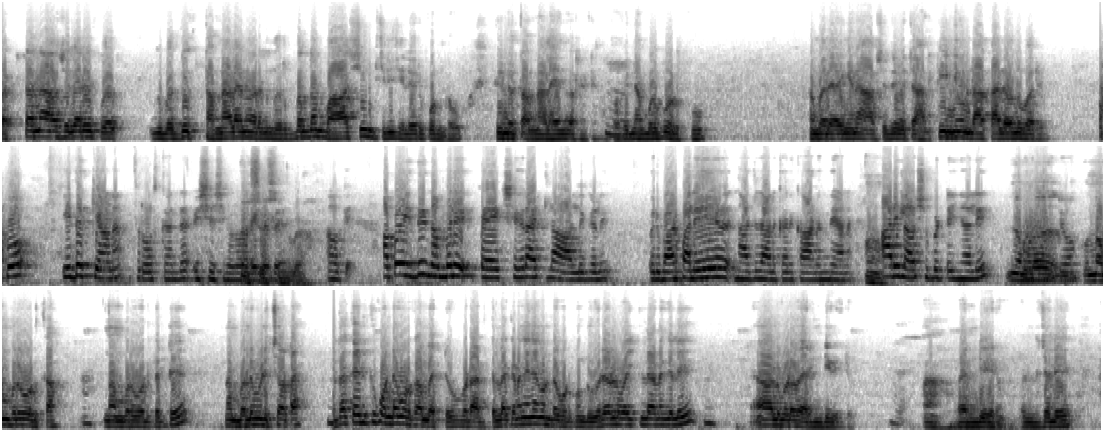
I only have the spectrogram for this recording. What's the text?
പെട്ടെന്ന് ആവശ്യക്കാർ ഇത് തന്നാളെ എന്ന് പറയുന്നത് നിർബന്ധം വാശി പിടിച്ചിട്ട് ചിലർ കൊണ്ടുപോകും. പിന്നെ തന്നാളെ എന്ന് പറഞ്ഞിട്ട്. അപ്പൊ പിന്നെ നമ്മൾ കൊടുക്കും. നമ്മൾ ഇങ്ങനെ ആവശ്യത്തിന് വെച്ചാൽ അനക്ക് ഇനി ഉണ്ടാക്കാലോ എന്ന് പറയും. അപ്പോ ഇതൊക്കെയാണ് ഫിറോസ് ഖാന്റെ വിശേഷങ്ങൾ. ഓക്കെ. അപ്പൊ ഇത് നമ്മൾ പ്രേക്ഷകരായിട്ടുള്ള ആളുകൾ ഒരുപാട് പല നാട്ടിലെ ആൾക്കാർ കാണുന്നതാണ്. ആരെങ്കിലും ആവശ്യപ്പെട്ട് കഴിഞ്ഞാൽ നമ്മൾ? നമ്പർ കൊടുക്കാം. നമ്പർ കൊടുത്തിട്ട് നമ്പറിൽ വിളിച്ചോട്ടെ. ഇതൊക്കെ എനിക്ക് കൊണ്ടു കൊടുക്കാൻ പറ്റും. ഇവിടെ അടുത്തുള്ള കിണങ്ങ് ഞാൻ കൊണ്ടു കൊടുക്കും. ദൂരെയുള്ള ബൈക്കിലാണെങ്കിൽ ആൾ ഇവിടെ വരേണ്ടി വരും. ആ വരേണ്ടി വരും. എന്ന് വെച്ചാൽ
